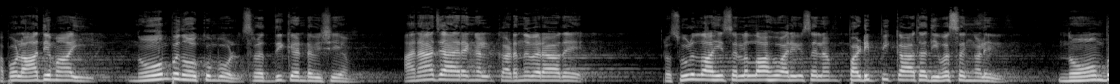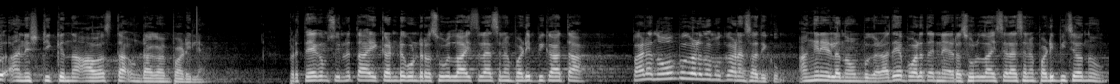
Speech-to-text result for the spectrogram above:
അപ്പോൾ ആദ്യമായി നോമ്പ് നോക്കുമ്പോൾ ശ്രദ്ധിക്കേണ്ട വിഷയം. അനാചാരങ്ങൾ കടന്നു വരാതെ റസൂൽല്ലാഹി സല്ലാഹു അലൈഹി വസ്ലം പഠിപ്പിക്കാത്ത ദിവസങ്ങളിൽ നോമ്പ് അനുഷ്ഠിക്കുന്ന അവസ്ഥ ഉണ്ടാകാൻ പാടില്ല. പ്രത്യേകം സുന്നത്തായി കണ്ടുകൊണ്ട് റസൂൽല്ലാഹി സ്വലാഹി സ്വലം പഠിപ്പിക്കാത്ത പല നോമ്പുകളും നമുക്ക് കാണാൻ സാധിക്കും. അങ്ങനെയുള്ള നോമ്പുകൾ. അതേപോലെ തന്നെ റസൂൽല്ലാഹി സ്വലാഹി സ്വലം പഠിപ്പിച്ചു വന്നു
